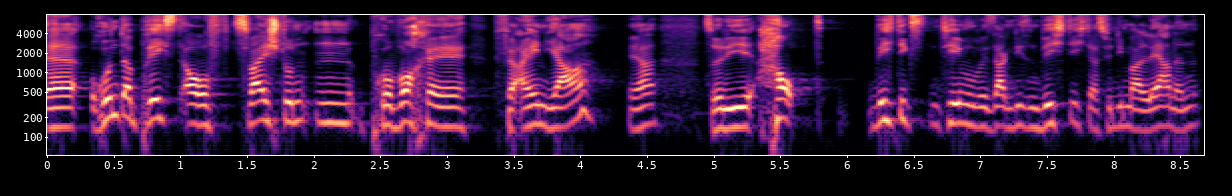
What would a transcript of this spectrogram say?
äh, runterbrichst auf zwei Stunden pro Woche für ein Jahr. Ja? So die hauptwichtigsten Themen, wo wir sagen, die sind wichtig, dass wir die mal lernen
